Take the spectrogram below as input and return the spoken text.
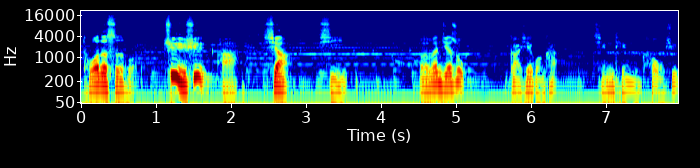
驮着师傅。继续啊，向西。本文结束，感谢观看，请听后续。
